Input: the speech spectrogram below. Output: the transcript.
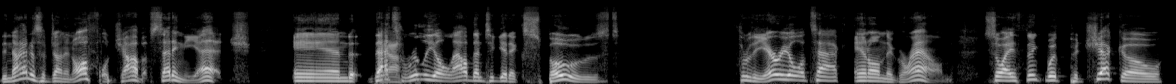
The Niners have done an awful job of setting the edge. And that's yeah. really allowed them to get exposed through the aerial attack and on the ground. So I think with Pacheco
